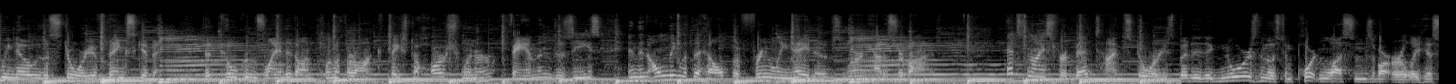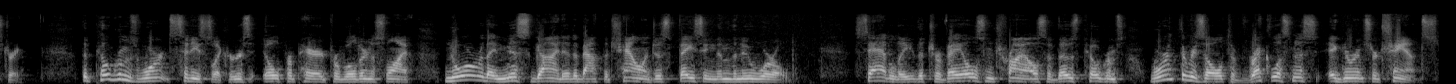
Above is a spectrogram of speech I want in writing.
we know the story of Thanksgiving. That pilgrims landed on Plymouth Rock, faced a harsh winter, famine, disease, and then only with the help of friendly natives learned how to survive. That's nice for bedtime stories, but it ignores the most important lessons of our early history. The pilgrims weren't city slickers, ill prepared for wilderness life, nor were they misguided about the challenges facing them in the New World. Sadly, the travails and trials of those pilgrims weren't the result of recklessness, ignorance, or chance.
